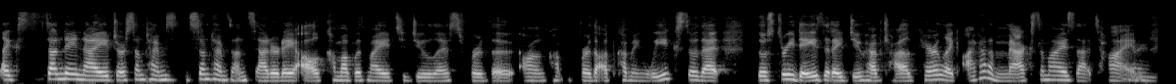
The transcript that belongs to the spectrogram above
like sunday night or sometimes sometimes on saturday i'll come up with my to-do list for the um, for the upcoming week so that those three days that i do have childcare like i gotta maximize that time. Right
